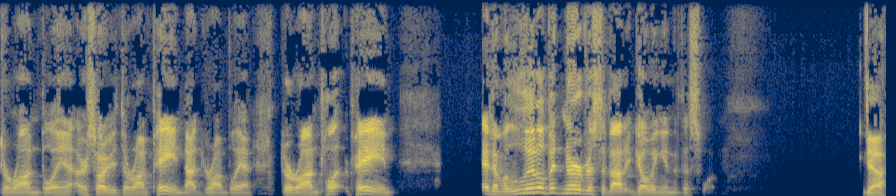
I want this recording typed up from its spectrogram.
DaRon Bland, or sorry, Daron Payne, not DaRon Bland, Deron Pl- Payne. And I'm a little bit nervous about it going into this one. Yeah,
